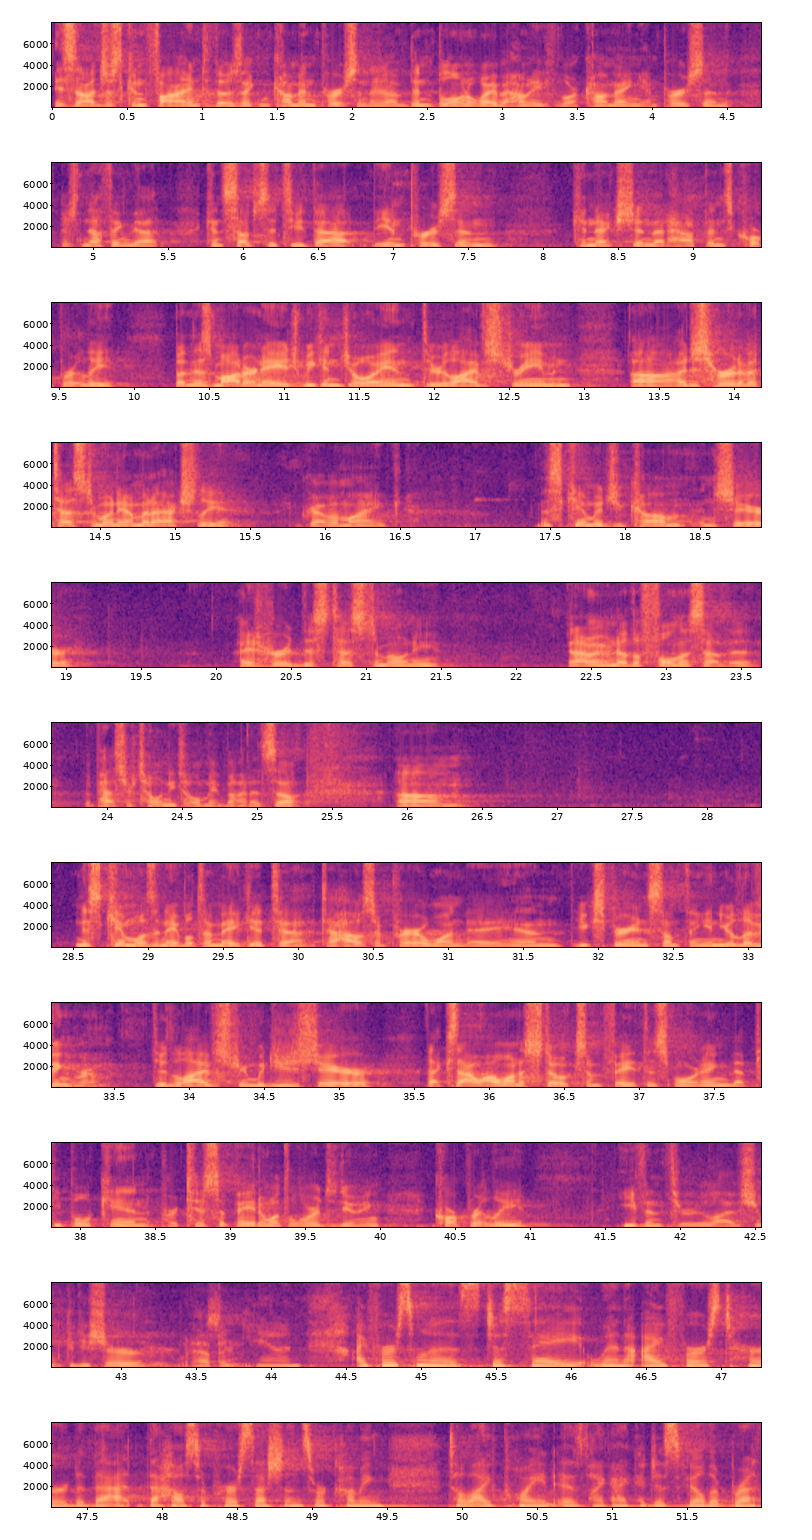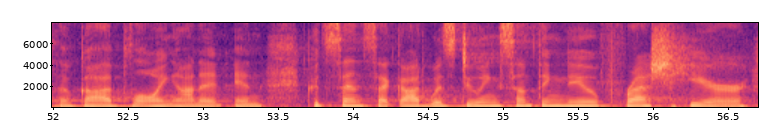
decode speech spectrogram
it's not just confined to those that can come in person. I've been blown away by how many people are coming in person. There's nothing that can substitute that, the in person connection that happens corporately. But in this modern age, we can join through live stream. And uh, I just heard of a testimony. I'm going to actually grab a mic. Miss Kim, would you come and share? I had heard this testimony, and I don't even know the fullness of it, but Pastor Tony told me about it. So, um, Miss Kim wasn't able to make it to, to House of Prayer one day, and you experienced something in your living room through the live stream. Would you share? Because I, I want to stoke some faith this morning that people can participate in what the Lord's doing corporately even through live stream. Could you share what happened? Sure can. I first want to just say when I first heard that the House of Prayer sessions were coming to Life Point, is like I could just feel the breath of God blowing on it and could sense that God was doing something new, fresh here.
